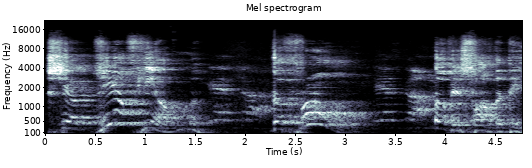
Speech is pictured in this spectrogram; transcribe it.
shall give him the throne of his father David.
